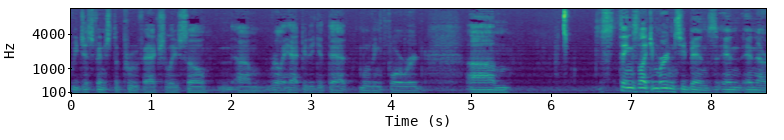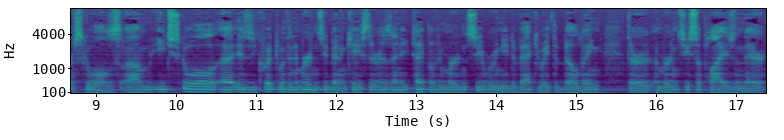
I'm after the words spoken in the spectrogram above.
We just finished the proof actually, so I'm really happy to get that moving forward. Um, things like emergency bins in, in our schools. Um, each school uh, is equipped with an emergency bin in case there is any type of emergency where we need to evacuate the building. There are emergency supplies in there.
